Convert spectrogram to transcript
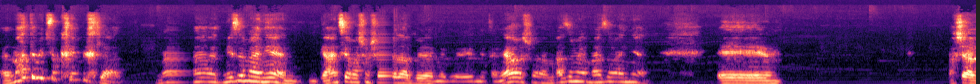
על מה אתם מתווכחים בכלל? מי זה מעניין? גנץ יהיה ראש ממשלה ונתניהו ראש ממשלה? מה זה, מה זה מעניין? אה, עכשיו,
